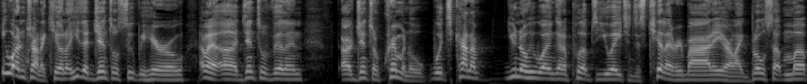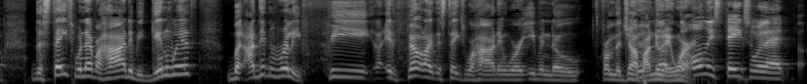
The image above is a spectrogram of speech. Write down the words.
He wasn't trying to kill them. He's a gentle superhero. I mean, a gentle villain or gentle criminal, which kind of you know he wasn't gonna pull up to UH and just kill everybody or like blow something up. The stakes were never high to begin with, but I didn't really feel. It felt like the stakes were higher than were, even though from the jump I knew the, they weren't. The only stakes were that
